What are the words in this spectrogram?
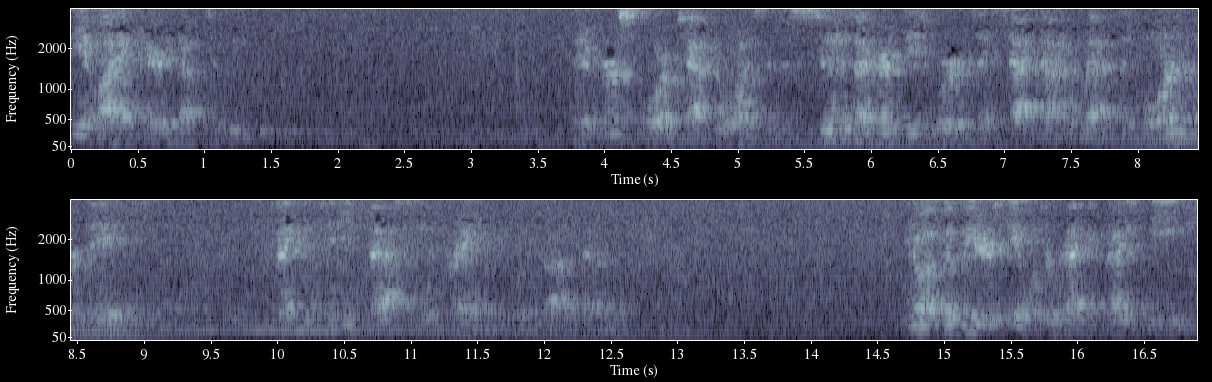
Nehemiah cared enough to weep. And in verse 4 of chapter 1, it says, As soon as I heard these words, I sat down and wept and mourned for days. And I continued fasting and praying before God of heaven. You know, a good leader is able to recognize needs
